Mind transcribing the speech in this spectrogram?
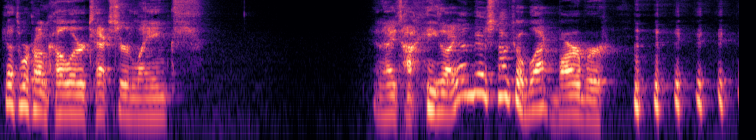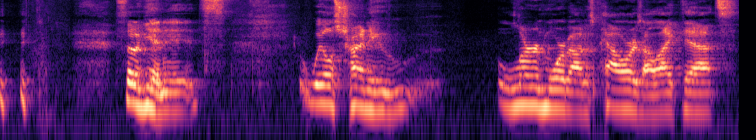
he'll have to work on color, texture, length. And I talk, he's like, I should talk to a black barber. so again, it's Will's trying to learn more about his powers. I like that.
